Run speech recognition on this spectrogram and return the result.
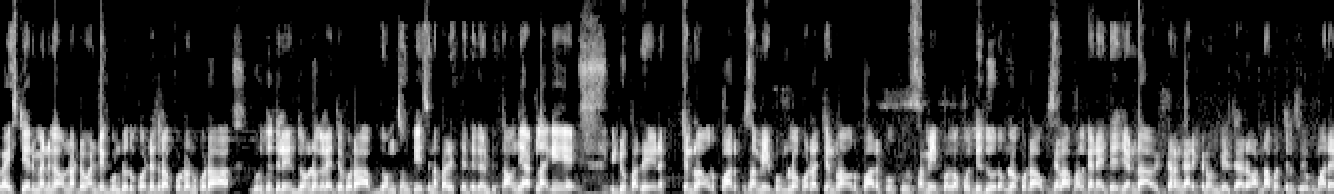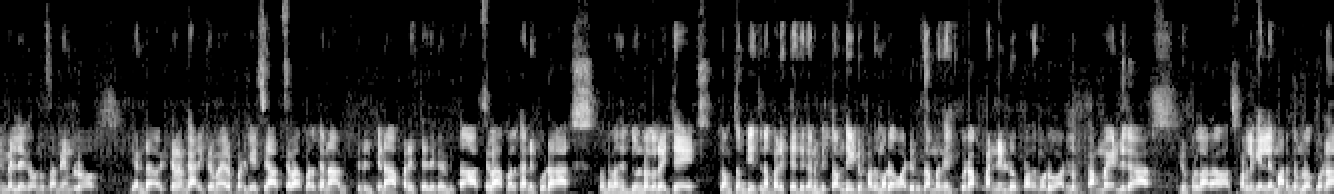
వైస్ చైర్మన్గా ఉన్నటువంటి గుంటూరు కోటేశ్వర ఫోటోను కూడా గుర్తు తెలియని దొండగలైతే కూడా ధ్వంసం చేసిన పరిస్థితి కనిపిస్తూ ఉంది అట్లాగే ఇటు పదిహేను చంద్రావూరు పార్క్ సమీపంలో కూడా చంద్రావూరు పార్క్ సమీపంలో కొద్ది దూరంలో కూడా ఒక శిలాఫలకాన్ని అయితే జెండా ఆవిష్కరణ కార్యక్రమం చేశారు. అన్నాబత్తుని శివకుమార్ ఎమ్మెల్యేగా ఉన్న సమయంలో జెండా ఆవిష్కరణ కార్యక్రమం ఏర్పాటు చేసి ఆ శిలాఫలకాన్ని ఆవిష్కరించిన పరిస్థితి కనిపిస్తాం ఆ శిలాఫలకాన్ని కూడా కొంతమంది దుండగులు అయితే ధ్వంసం చేసిన పరిస్థితి కనిపిస్తుంది. ఇటు పదమూడవ వార్డుకు సంబంధించి కూడా పన్నెండు పదమూడు వార్డులు కంబైన్డ్గా ఇటు పుల్లారా హాస్పిటల్కి వెళ్ళే మార్గంలో కూడా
